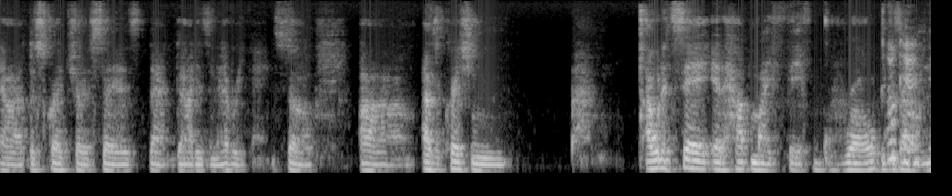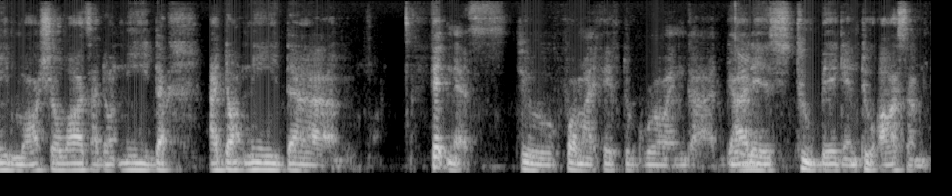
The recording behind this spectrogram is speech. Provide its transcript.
uh, the scripture says that God is in everything. So, um, as a Christian, I wouldn't say it helped my faith grow because I Okay. don't need martial arts. I don't need, I don't need um, fitness to for my faith to grow in God. God Yeah. is too big and too awesome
